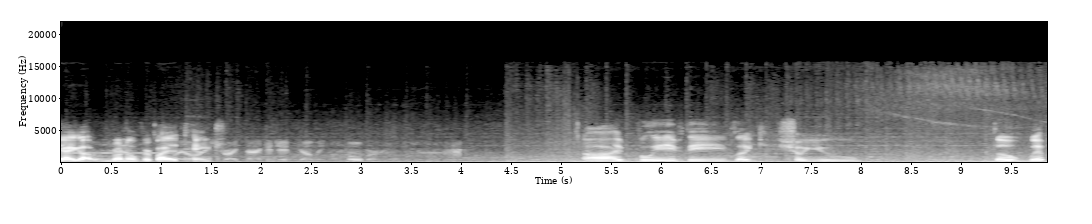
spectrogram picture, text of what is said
guy got run over by a tank. Uh, I believe they, like, show you the whip.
